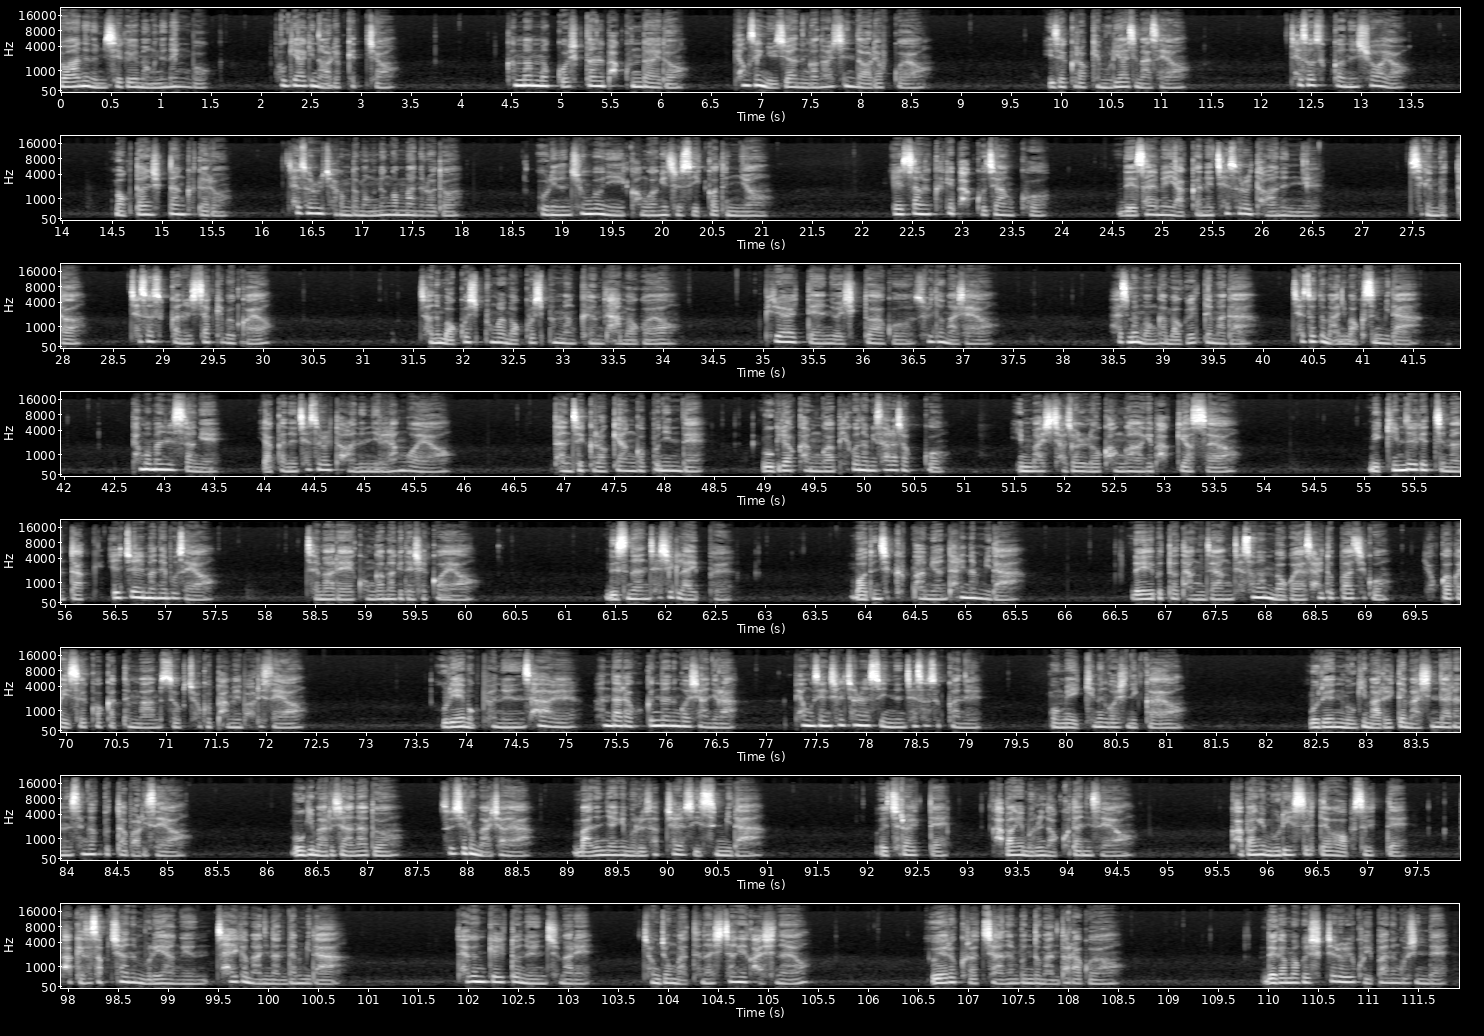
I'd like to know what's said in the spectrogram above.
좋아하는 음식을 먹는 행복, 포기하긴 어렵겠죠. 큰맘 먹고 식단을 바꾼다 해도 평생 유지하는 건 훨씬 더 어렵고요. 이제 그렇게 무리하지 마세요. 채소 습관은 쉬워요. 먹던 식단 그대로 채소를 조금 더 먹는 것만으로도 우리는 충분히 건강해질 수 있거든요. 일상을 크게 바꾸지 않고 내 삶에 약간의 채소를 더하는 일. 지금부터 채소 습관을 시작해 볼까요? 저는 먹고 싶은 걸 먹고 싶은 만큼 다 먹어요. 필요할 땐 외식도 하고 술도 마셔요. 하지만 뭔가 먹을 때마다 채소도 많이 먹습니다. 평범한 일상에 약간의 채소를 더하는 일을 한 거예요. 단지 그렇게 한 것 뿐인데 무기력함과 피곤함이 사라졌고 입맛이 저절로 건강하게 바뀌었어요. 믿기 힘들겠지만 딱 일주일만 해보세요. 제 말에 공감하게 되실 거예요. 느슨한 채식 라이프. 뭐든지 급하면 탈이 납니다. 내일부터 당장 채소만 먹어야 살도 빠지고 효과가 있을 것 같은 마음속 조급함을 버리세요. 우리의 목표는 사흘, 한 달하고 끝나는 것이 아니라 평생 실천할 수 있는 채소 습관을 몸에 익히는 것이니까요. 물은 목이 마를 때 마신다라는 생각부터 버리세요. 목이 마르지 않아도 수시로 마셔야 많은 양의 물을 섭취할 수 있습니다. 외출할 때 가방에 물을 넣고 다니세요. 가방에 물이 있을 때와 없을 때 밖에서 섭취하는 물의 양은 차이가 많이 난답니다. 퇴근길 또는 주말에 종종 마트나 시장에 가시나요? 의외로 그렇지 않은 분도 많더라고요. 내가 먹을 식재료를 구입하는 곳인데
